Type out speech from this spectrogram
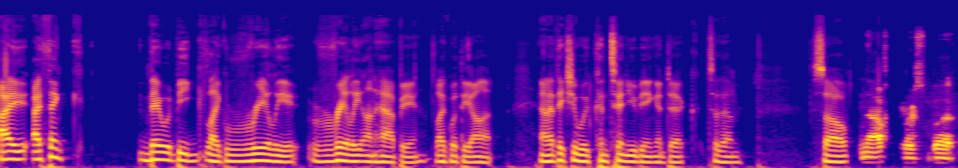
i i think they would be like really really unhappy like with the aunt. And i think she would continue being a dick to them. So no, of course, but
